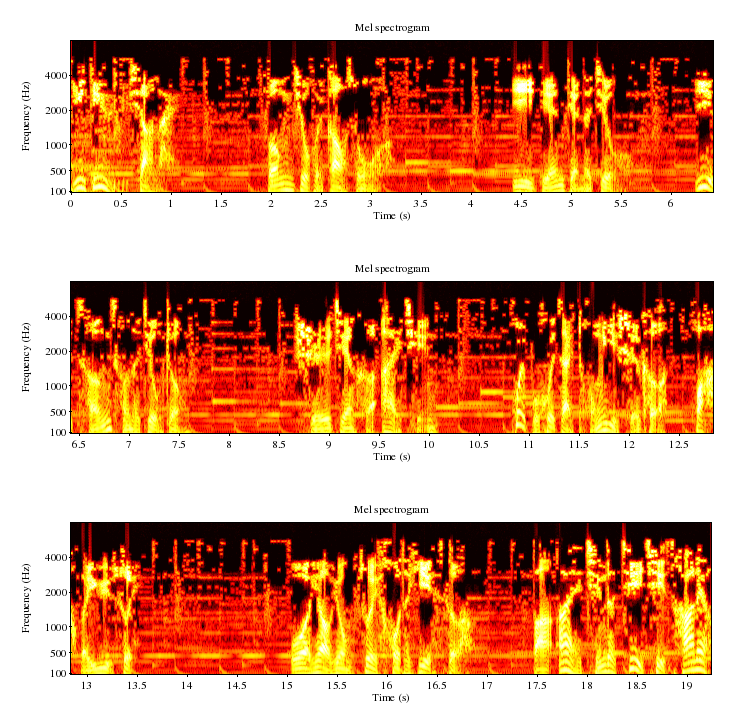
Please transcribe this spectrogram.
一滴雨下来，风就会告诉我，一点点的旧，一层层的旧中，时间和爱情会不会在同一时刻化为玉碎？我要用最后的夜色，把爱情的祭器擦亮，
